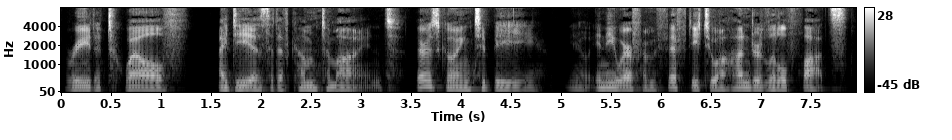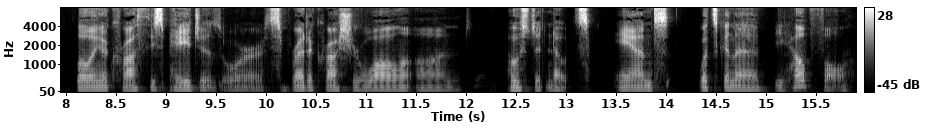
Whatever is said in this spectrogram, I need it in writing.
three to 12 ideas that have come to mind, there's going to be, you know, anywhere from 50 to 100 little thoughts flowing across these pages or spread across your wall on post-it notes. And what's going to be helpful,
